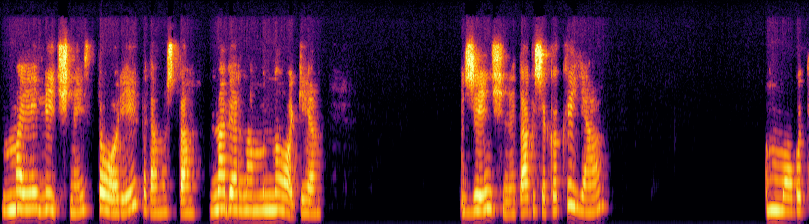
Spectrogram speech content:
моей личной историей, потому что, наверное, многие женщины, так же, как и я, могут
